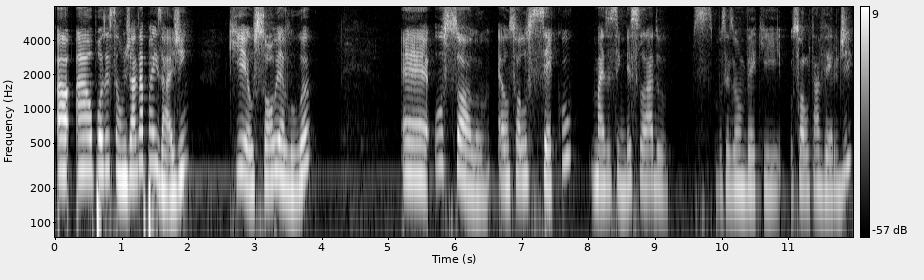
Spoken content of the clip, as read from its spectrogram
A, a, oposição já da paisagem, que é o sol e a lua. É, o solo é um solo seco, mas assim, desse lado vocês vão ver que o solo está verde,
